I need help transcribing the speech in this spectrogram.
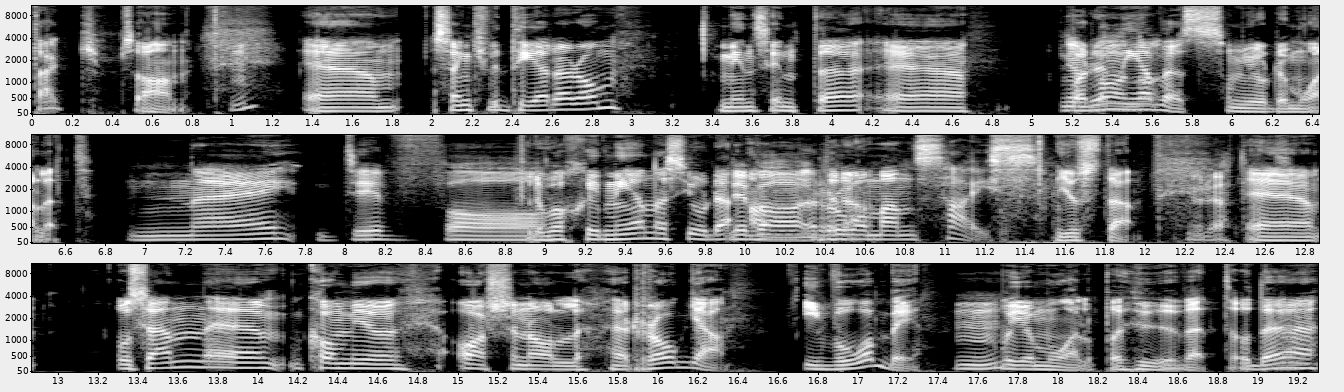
tack, sa han. Mm. Eh, sen kvitterar de, minns inte, eh, var det Neves som gjorde målet? Nej, det var... För det var Jiménez gjorde det var andra. Roman Saiz. Just det. Eh, och sen eh, kom ju Arsenal-Rogga i Våby Mm. och gör mål på huvudet. Och det, Ja.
